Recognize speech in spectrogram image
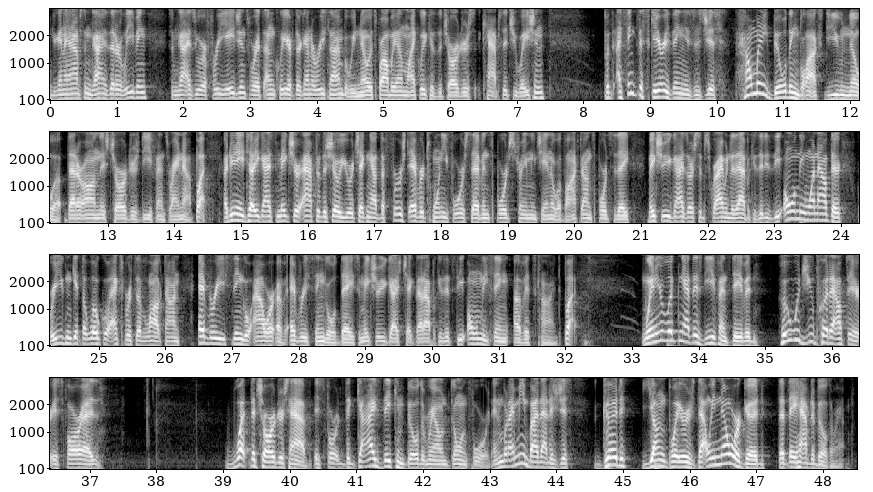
You're going to have some guys that are leaving, some guys who are free agents where it's unclear if they're going to resign, but we know it's probably unlikely because the Chargers cap situation. But I think the scary thing is is just how many building blocks do you know of that are on this Chargers defense right now? But I do need to tell you guys to make sure after the show you are checking out the first ever 24/7 sports streaming channel with Locked On Sports Today. Make sure you guys are subscribing to that because it is the only one out there where you can get the local experts of Locked On every single hour of every single day. So make sure you guys check that out because it's the only thing of its kind. But when you're looking at this defense, David, who would you put out there as far as what the Chargers have is for the guys they can build around going forward. And what I mean by that is just good young players that we know are good that they have to build around.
